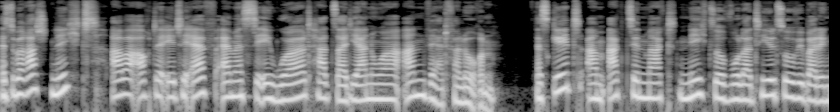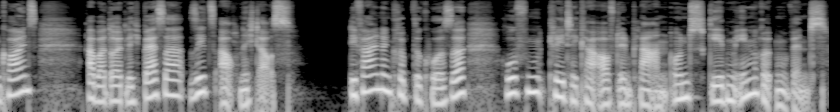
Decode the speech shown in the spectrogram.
Es überrascht nicht, aber auch der ETF MSCI World hat seit Januar an Wert verloren. Es geht am Aktienmarkt nicht so volatil zu wie bei den Coins, aber deutlich besser sieht's auch nicht aus. Die fallenden Kryptokurse rufen Kritiker auf den Plan und geben ihnen Rückenwind.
